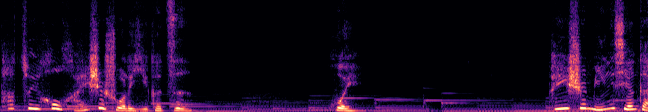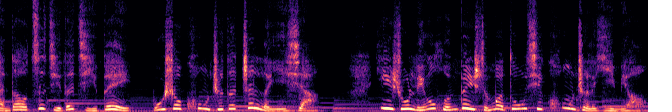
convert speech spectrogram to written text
他最后还是说了一个字：“会。”裴师明显感到自己的脊背不受控制的震了一下。一如灵魂被什么东西控制了一秒。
